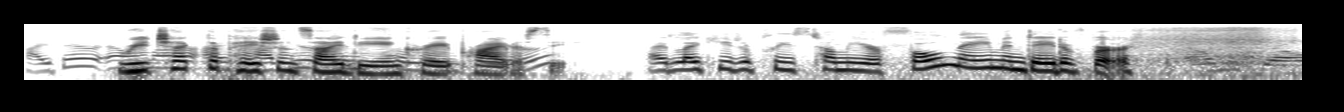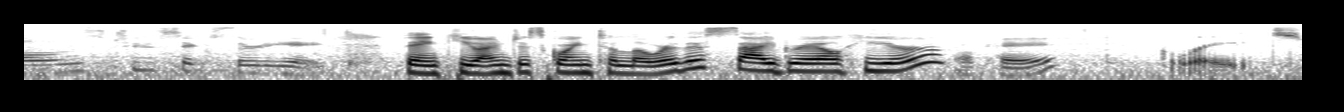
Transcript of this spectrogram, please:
Hi there, Elma. Recheck the I patient's ID and insulin create here. privacy. I'd like you to please tell me your full name and date of birth. Alma Jones, 2638. Thank you. I'm just going to lower this side rail here. Okay. Great.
